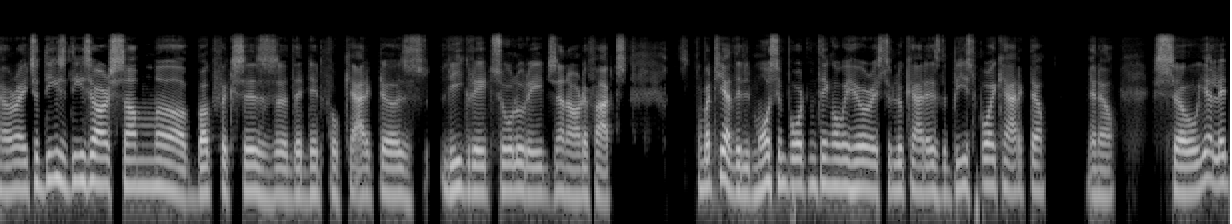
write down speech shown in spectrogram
all right. So these these are some uh, bug fixes uh, they did for characters, league raids, solo raids, and artifacts. But yeah, the most important thing over here is to look at is the Beast Boy character. You know, so yeah, let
